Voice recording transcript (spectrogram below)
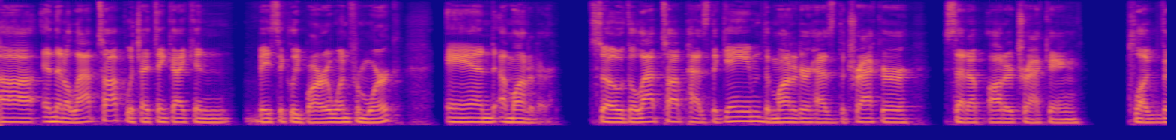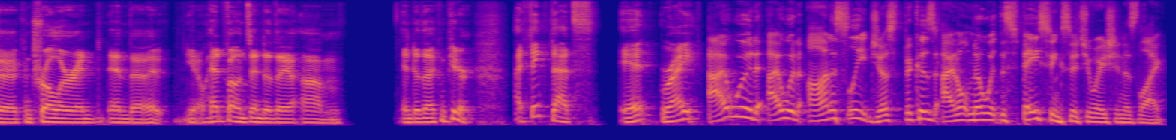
uh, and then a laptop, which I think I can basically borrow one from work, and a monitor. So the laptop has the game, the monitor has the tracker, set up auto tracking, plug the controller and and the you know headphones into the um into the computer. I think that's it, right? I would I would honestly just because I don't know what the spacing situation is like.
